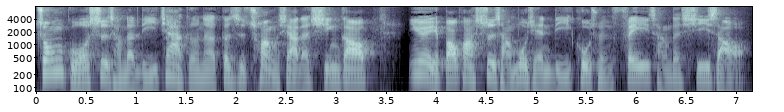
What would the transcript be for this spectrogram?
中国市场的梨价格呢更是创下了新高，因为也包括市场目前梨库存非常的稀少。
